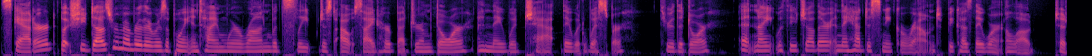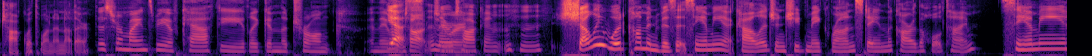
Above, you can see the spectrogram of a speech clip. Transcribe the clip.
scattered, but she does remember there was a point in time where Ron would sleep just outside her bedroom door and they would chat, they would whisper through the door at night with each other and they had to sneak around because they weren't allowed to talk with one another. This reminds me of Kathy, like in the trunk, and they yes, and they were her. talking. hmm Shelly would come and visit Sammy at college, and she'd make Ron stay in the car the whole time. Sammy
